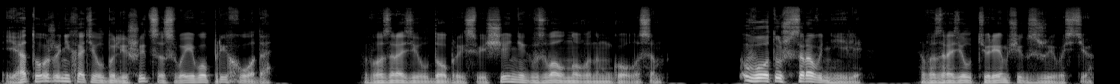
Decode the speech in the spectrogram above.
«Я тоже не хотел бы лишиться своего прихода», — возразил добрый священник взволнованным голосом. «Вот уж сравнили». — возразил тюремщик с живостью.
